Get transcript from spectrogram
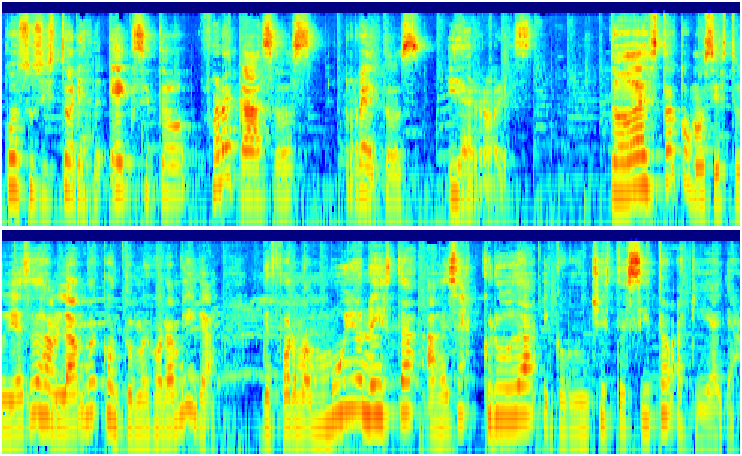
con sus historias de éxito, fracasos, retos y errores. Todo esto como si estuvieses hablando con tu mejor amiga, de forma muy honesta, a veces cruda y con un chistecito aquí y allá.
